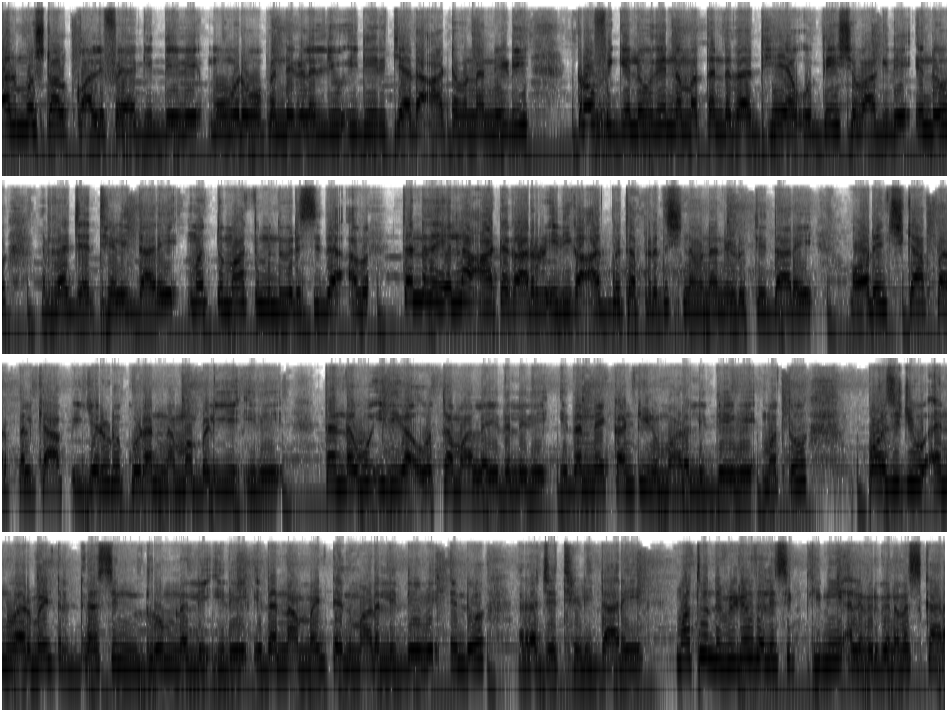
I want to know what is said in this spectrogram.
ಆಲ್ಮೋಸ್ಟ್ ಆಲ್ ಕ್ವಾಲಿಫೈ ಆಗಿದ್ದೇವೆ. ಮೂವರು ಪಂದ್ಯಗಳಲ್ಲಿಯೂ ಇದೇ ರೀತಿಯಾದ ಆಟವನ್ನು ನೀಡಿ ಟ್ರೋಫಿ ಗೆಲ್ಲುವುದೇ ನಮ್ಮ ತಂಡದ ಧ್ಯೇಯ ಉದ್ದೇಶವಾಗಿದೆ ಎಂದು ರಜತ್ ಹೇಳಿದ್ದಾರೆ. ಮತ್ತು ಮಾತು ಮುಂದುವರೆಸಿದ ಅವರು ತಂಡದ ಎಲ್ಲ ಆಟಗಾರರು ಇದೀಗ ಅದ್ಭುತ ಪ್ರದರ್ಶನವನ್ನು ನೀಡುತ್ತಿದ್ದಾರೆ. ಆರೆಂಜ್ ಕ್ಯಾಪ್ ಪರ್ಪಲ್ ಕ್ಯಾಪ್ ಎರಡೂ ಕೂಡ ನಮ್ಮ ಬಳಿಯೇ ಇದೆ. ತಂಡವು ಇದೀಗ ಉತ್ತಮ ಲಯದಲ್ಲಿದೆ. ಇದನ್ನೇ ಕಂಟಿನ್ಯೂ ಮಾಡಲಿದ್ದೇವೆ ಮತ್ತು ಪಾಸಿಟಿವ್ ಎನ್ವೈರ್ಮೆಂಟ್ ಡ್ರೆಸ್ಸಿಂಗ್ ರೂಮ್ನಲ್ಲಿ ಇದೆ. ಇದನ್ನು ಮೇಂಟೈನ್ ಮಾಡಲಿದ್ದೇವೆ ಎಂದು ರಜತ್ ಹೇಳಿದ್ದಾರೆ. ಮತ್ತೊಂದು ವಿಡಿಯೋದಲ್ಲಿ ಸಿಗ್ತೀನಿ. ಅಲ್ಲಿವರೆಗೂ ನಮಸ್ಕಾರ.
